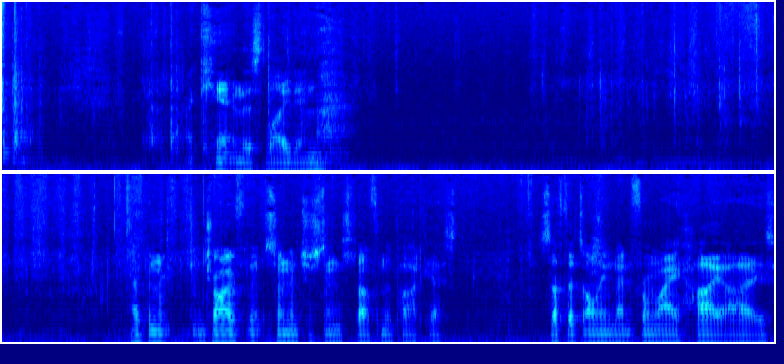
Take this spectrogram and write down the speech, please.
I can't in this lighting. I've been drawing some interesting stuff in the podcast. Stuff that's only meant for my high eyes.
